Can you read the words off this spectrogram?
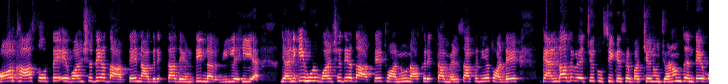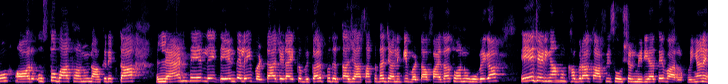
ਔਰ ਖਾਸ ਤੌਰ ਤੇ ਇਹ ਵੰਸ਼ ਦੇ ਆਧਾਰ ਤੇ ਨਾਗਰਿਕਤਾ ਦੇਣ ਦੀ ਨਰਮੀ ਲਈ ਹੈ। ਯਾਨੀ ਕਿ ਹੁਣ ਵੰਸ਼ ਦੇ ਆਧਾਰ ਤੇ ਤੁਹਾਨੂੰ ਨਾਗਰਿਕਤਾ ਮਿਲ ਸਕਦੀ ਹੈ। ਤੁਹਾਡੇ ਕੈਨੇਡਾ ਦੇ ਵਿੱਚ ਤੁਸੀਂ ਕਿਸੇ ਬੱਚੇ ਨੂੰ ਜਨਮ ਦਿੰਦੇ ਹੋ ਔਰ ਉਸ ਤੋਂ ਬਾਅਦ ਤੁਹਾਨੂੰ ਨਾਗਰਿਕਤਾ ਲੈਣ ਦੇ ਲਈ ਦੇਣ ਦੇ ਲਈ ਵੱਡਾ ਜਿਹੜਾ ਇੱਕ ਵਿਕਲਪ ਦਿੱਤਾ ਜਾ ਸਕਦਾ ਹੈ, ਯਾਨੀ ਕਿ ਵੱਡਾ ਫਾਇਦਾ ਤੁਹਾਨੂੰ ਹੋਵੇਗਾ। ਇਹ ਜਿਹੜੀਆਂ ਹੁਣ ਖਬਰਾਂ ਕਾਫੀ ਸੋਸ਼ਲ ਮੀਡੀਆ ਤੇ ਵਾਇਰਲ ਹੋਈਆਂ ਨੇ।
